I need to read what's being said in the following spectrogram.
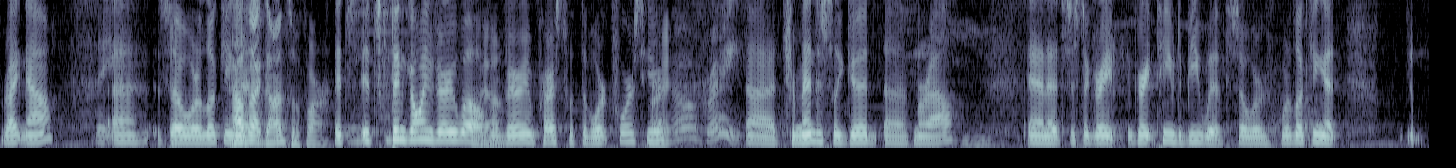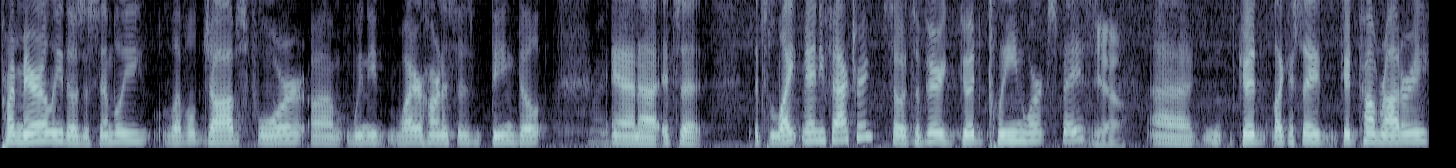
right now. There you go. Uh, so we're looking. How's at, that gone so far? It's it's been going very well. Yeah. We're very impressed with the workforce here. Right. Oh, great. Uh, tremendously good uh, morale, and it's just a great great team to be with. So we're we're looking at primarily those assembly level jobs for um, we need wire harnesses being built, Right. and uh, it's a it's light manufacturing, so it's a very good clean workspace. Yeah. Uh, good, like I say, good camaraderie,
